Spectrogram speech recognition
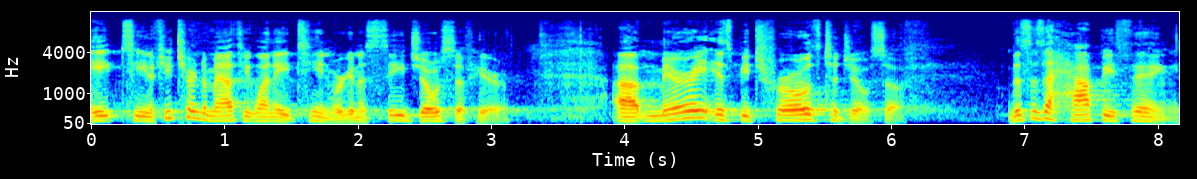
18. If you turn to Matthew 1:18, we're going to see Joseph here. Uh, Mary is betrothed to Joseph. This is a happy thing.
